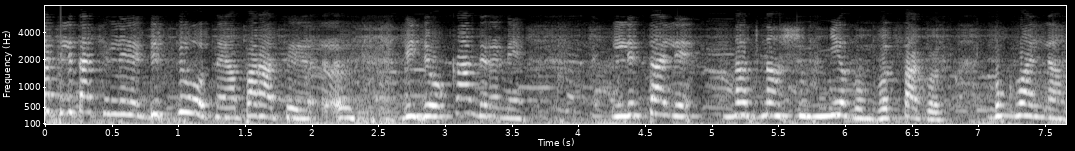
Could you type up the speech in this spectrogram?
Кстати, летательные беспилотные аппараты э, с видеокамерами летали над нашим небом вот так вот, буквально.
